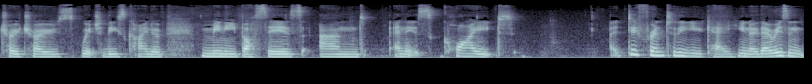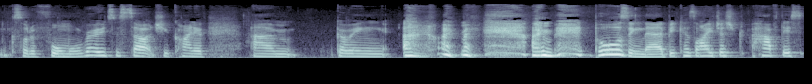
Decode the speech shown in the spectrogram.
trotros, which are these kind of mini buses, and and it's quite different to the UK. You know, there isn't sort of formal roads as such. You kind of um, going I'm, I'm pausing there because I just have this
